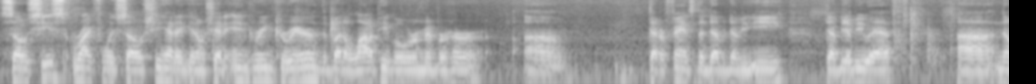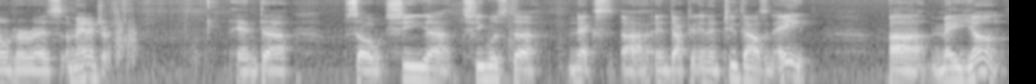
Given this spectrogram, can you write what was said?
so she's rightfully so. She had a you know she had an in-ring career but a lot of people remember her um, that are fans of the WWE WWF uh, known her as a manager. And uh, so she uh, she was the next uh, inducted. And in 2008 uh, Mae Young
